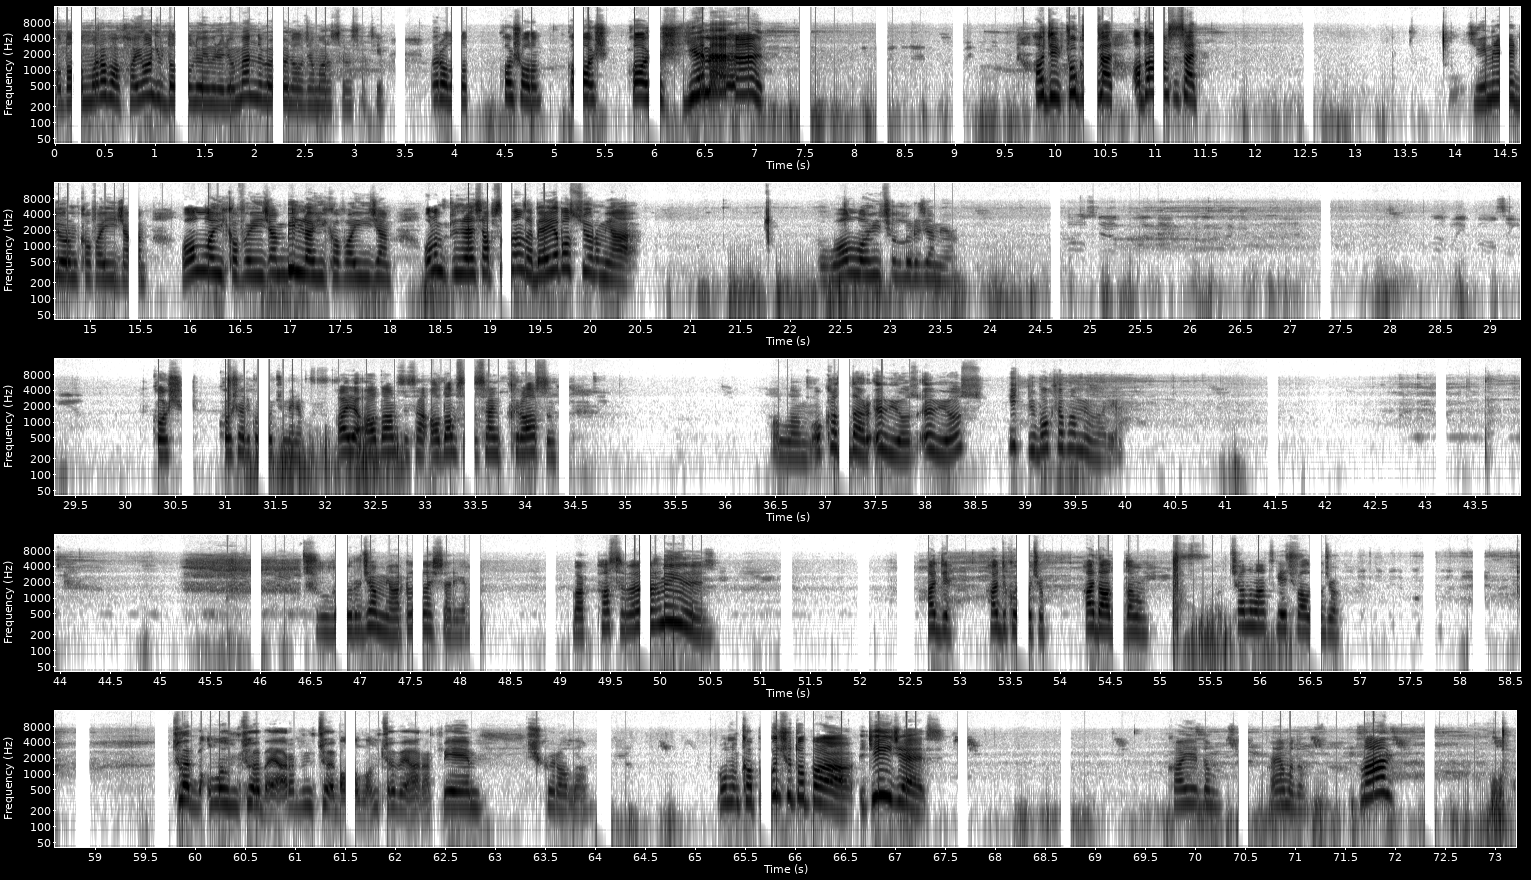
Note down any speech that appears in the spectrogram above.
Adamlara bak hayvan gibi dalıyor emin ediyorum. Ben de böyle alacağım arasını satayım. Ver oğlum. Koş oğlum. Koş. Koş. Yeme. Hadi çok güzel. Adamsın sen. Yemin ediyorum kafayı yiyeceğim. Vallahi kafayı yiyeceğim. Billahi kafayı yiyeceğim. Oğlum pres yapsanıza B'ye basıyorum ya. Vallahi çıldıracağım ya. Koş. Koş hadi koçum benim. Hadi adamsın sen. Adamsın sen. Kralsın. Allah'ım o kadar övüyoruz övüyoruz. Hiçbir bok yapamıyorlar ya. Çıldıracağım ya arkadaşlar ya. Bak pas vermeyin. Hadi. Hadi koçum. Hadi adamım. Çalım at geç falco. Tövbe Allah'ım tövbe yarabbim tövbe Allah'ım tövbe yarabbim. Şükür Allah'ım. Oğlum kapın şu topa. İki yiyeceğiz. Kaydım. Kayamadım. Lan.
